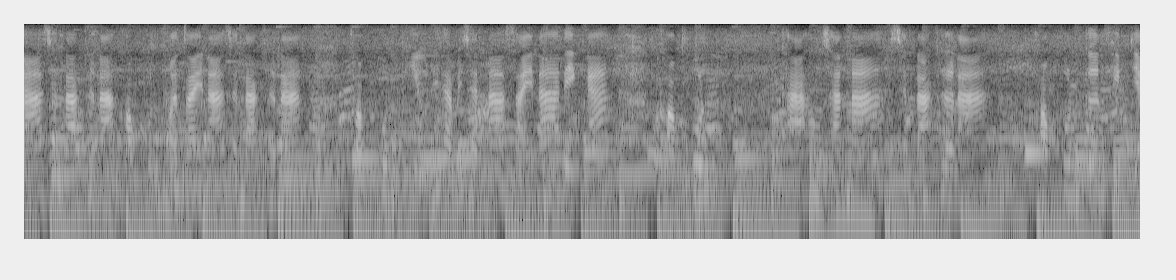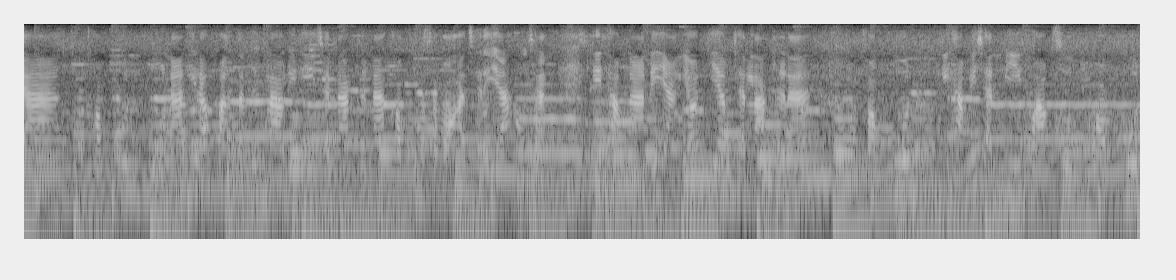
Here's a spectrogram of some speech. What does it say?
นะฉันรักเธอนะ ขอบคุณหัวใจนะฉันรักเธอนะ ขอบคุณผิวที่ทำให้ฉันหน้าใสหน้าเด็กนะ ขอบคุณขาของฉันนะ ฉันรักเธอนะ ขอบคุณเกินสิบอย่าง ขอบคุณหูนะที่รับฟังแต่เรื่องราวดีๆ ฉันรักเธอนะ ขอบคุณสมองอัจฉริยะของฉัน ทำงานได้อย่างยอดเยี่ยมฉันรักเธอนะ ขอบคุณที่ทำให้ฉันมีความสุข ขอบคุณ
